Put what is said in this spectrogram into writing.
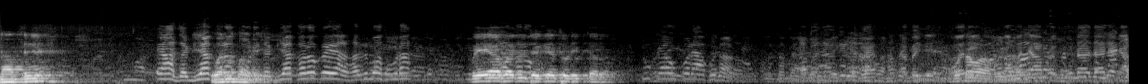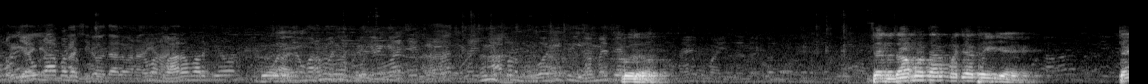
નાતે જગ્યા કરો થોડી જગ્યા કરો કે યાર હદમાં થોડા? ભાઈ આ બાજુ જગ્યા થોડીક કરો. શું કેવું પડે આખું દાડો ધંધામાં તાર મજા થઈ જાય. તને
